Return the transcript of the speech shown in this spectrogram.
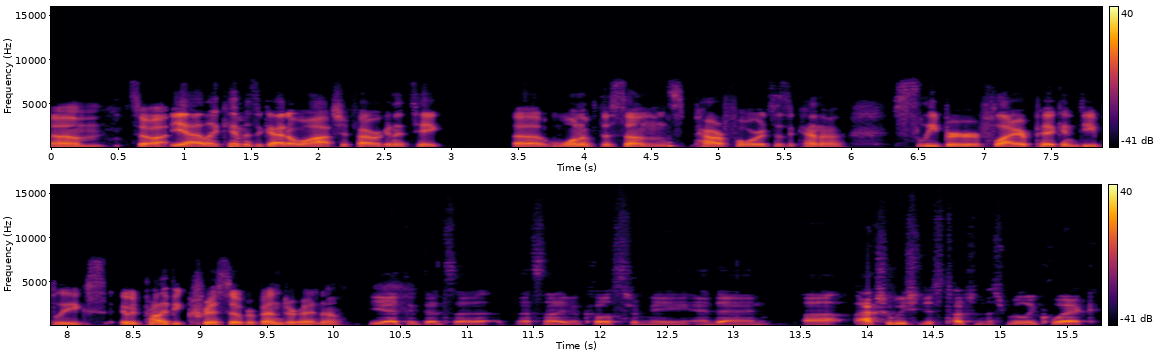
Um, so uh, yeah, I like him as a guy to watch. If I were going to take uh, one of the Suns' power forwards as a kind of sleeper flyer pick in deep leagues, it would probably be Chriss over Bender right now. Yeah, I think that's uh, that's not even close for me. And then uh, actually, we should just touch on this really quick.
